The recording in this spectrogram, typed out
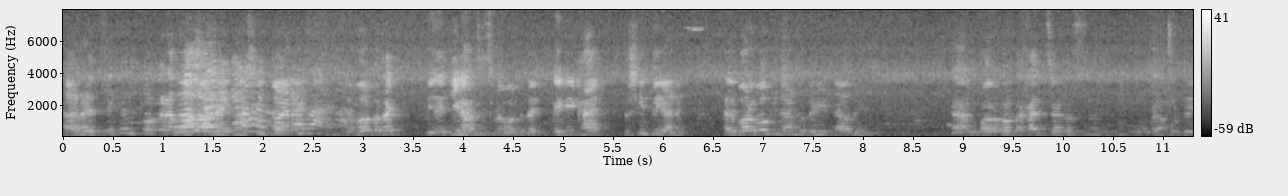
আর চিকেন পকোড়া ভালো হয় না সিদ্ধ হয় না? তো বড় কথা কি- এই কি খায় তো সিদ্ধই হয় না তাহলে বড় বউ কি জানো দেখি দাও দেখি। হ্যাঁ বড় বউটা খাচ্ছে মোটামুটি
